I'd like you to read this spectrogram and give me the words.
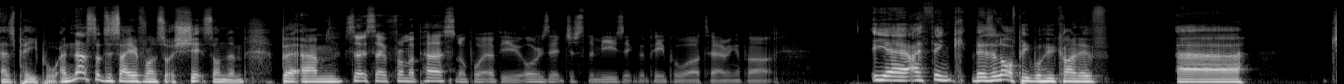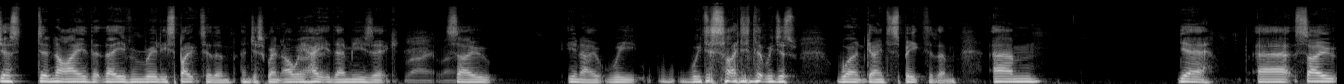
as people and that's not to say everyone sort of shits on them but um So, so from a personal point of view, or is it just the music that people are tearing apart? yeah i think there's a lot of people who kind of uh just deny that they even really spoke to them and just went oh we hated their music Right. Right. so you know we we decided that we just weren't going to speak to them um yeah uh so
